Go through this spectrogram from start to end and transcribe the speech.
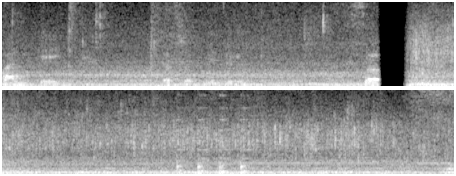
pancake. That's what we do. So On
